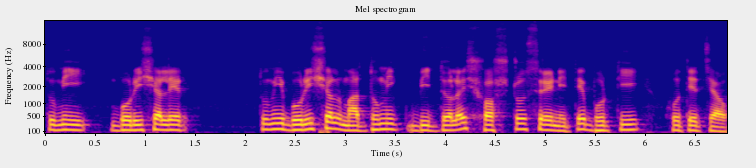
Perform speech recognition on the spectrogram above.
তুমি বরিশালের, তুমি বরিশাল মাধ্যমিক বিদ্যালয় ষষ্ঠ শ্রেণীতে ভর্তি হতে চাও।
